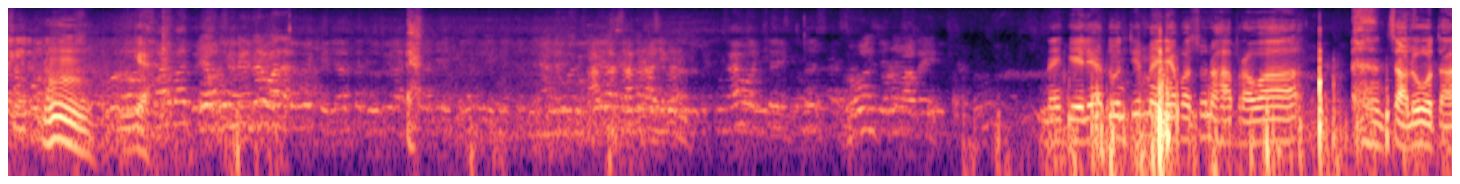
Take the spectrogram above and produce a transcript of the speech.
हम्म, घ्या. नाही गेल्या दोन तीन महिन्यापासून हा प्रवाह चालू होता.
